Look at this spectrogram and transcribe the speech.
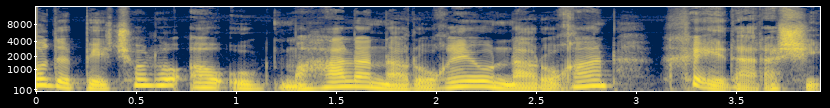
او د پیچلو او اوږدمهاله ناروغیو ناروغان ښه اداره شي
